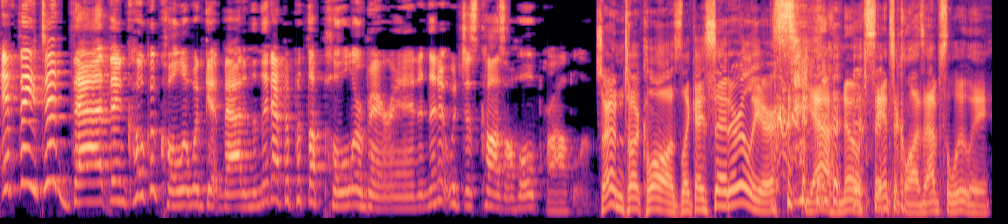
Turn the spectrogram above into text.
if they did that, then Coca Cola would get mad, and then they'd have to put the polar bear in, and then it would just cause a whole problem. Santa Claus, like I said earlier. Yeah, no, Santa Claus, absolutely.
